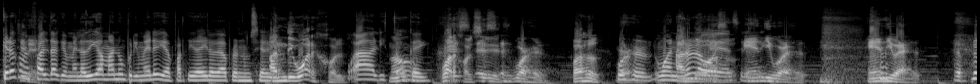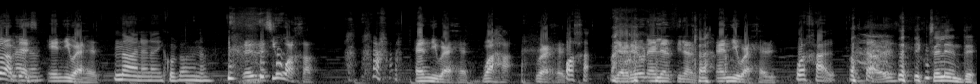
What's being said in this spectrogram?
Creo que me falta que me lo diga Manu primero y a partir de ahí lo voy a pronunciar bien. Andy Warhol. Ah, listo, ok. Warhol, sí. Es, Warhol. Warhol. Warhol. Bueno, no lo voy a decir. Andy Warhol. Andy Warhol. No, no, no. Andy Warhol. No, no, no, disculpame, no. Decí Waja. Andy Warhol. Waja. Waja. Y agrego una L al final. Andy Warhol. Warhol. Excelente.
